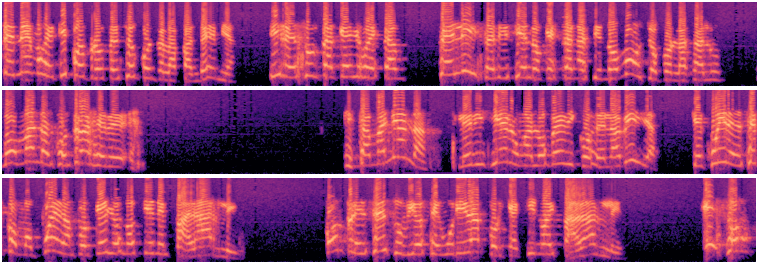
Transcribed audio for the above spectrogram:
tenemos equipo de protección contra la pandemia. Y resulta que ellos están felices diciendo que están haciendo mucho por la salud. Nos mandan con traje de... Esta mañana le dijeron a los médicos de la villa que cuídense como puedan porque ellos no tienen para darle. Cómprense su bioseguridad porque aquí no hay para. Eso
